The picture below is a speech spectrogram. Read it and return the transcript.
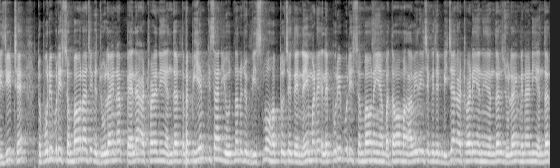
વિઝિટ છે. તો પૂરેપૂરી સંભાવના છે કે જુલાઈના પહેલા અઠવાડિયાની અંદર તમને પીએમ કિસાન યોજનાનો જે વીસમો હપ્તો છે તે નહીં મળે, એટલે પૂરેપૂરી સંભાવના અહીંયા બતાવવામાં આવી રહી છે કે જે બીજા અઠવાડિયાની અંદર, જુલાઈ મહિનાની અંદર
